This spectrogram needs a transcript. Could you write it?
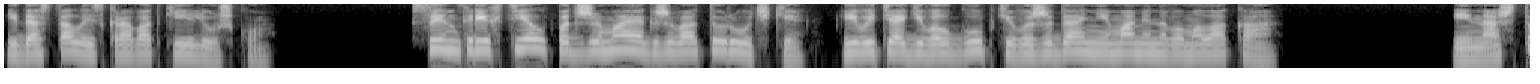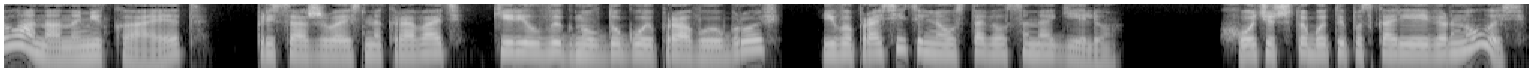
и достала из кроватки Илюшку. Сын кряхтел, поджимая к животу ручки, и вытягивал губки в ожидании маминого молока. «И на что она намекает?» Присаживаясь на кровать, Кирилл выгнул дугой правую бровь и вопросительно уставился на Гелю. «Хочет, чтобы ты поскорее вернулась?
